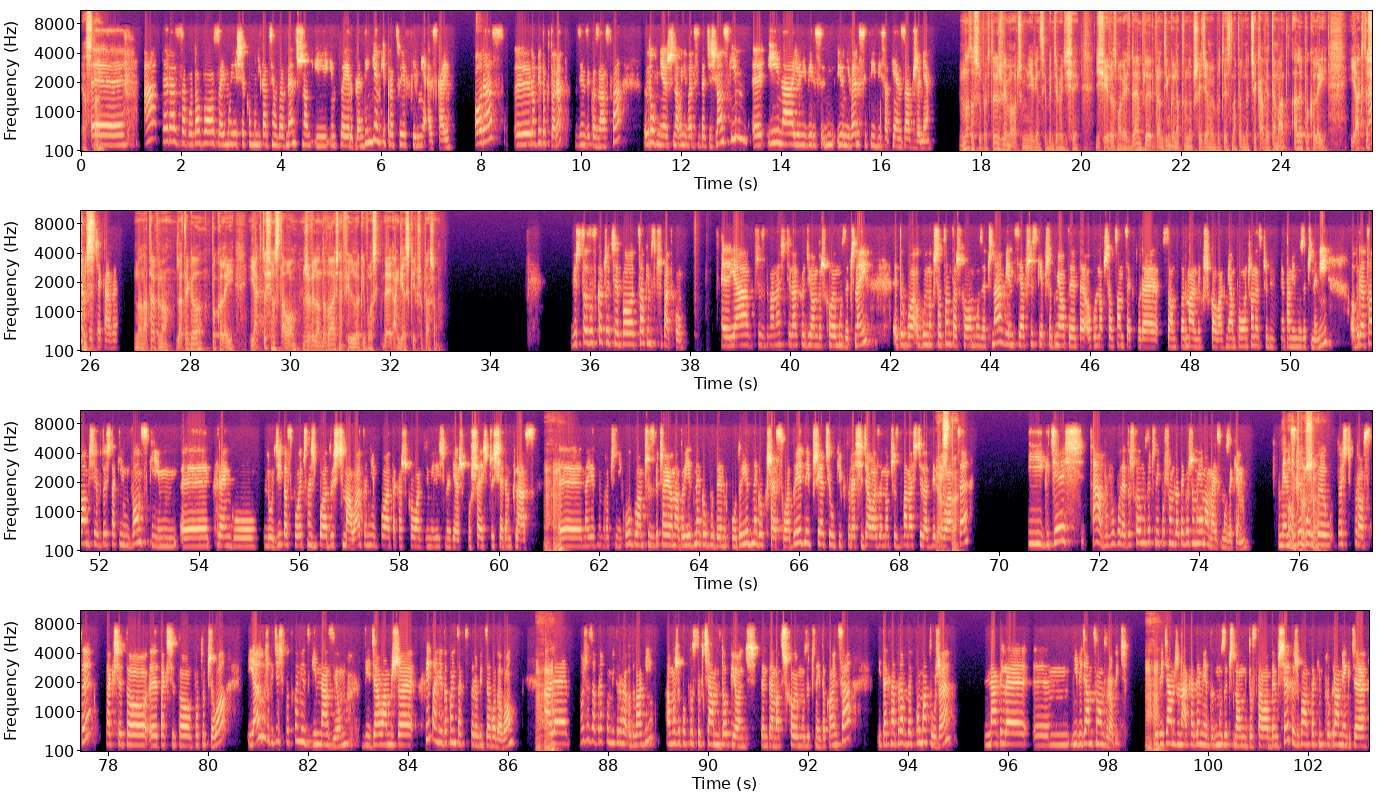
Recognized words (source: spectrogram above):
Jasne. E, a teraz zawodowo zajmuję się komunikacją wewnętrzną i employer brandingiem i pracuję w firmie Eskai. Oraz y, robię doktorat z językoznawstwa, również na Uniwersytecie Śląskim y, i na University di Sapienza w Rzymie. No to super, to już wiemy o czym mniej więcej będziemy dzisiaj, dzisiaj rozmawiać. Do employer brandingu na pewno przejdziemy, bo to jest na pewno ciekawy temat, ale po kolei. Jak to Bardzo się... ciekawy. No na pewno, dlatego po kolei. Jak to się stało, że wylądowałaś na filologii włoskiej, e, angielskiej, przepraszam? Wiesz co, zaskoczę cię, bo całkiem z przypadku. E, ja przez 12 lat chodziłam do szkoły muzycznej. E, to była ogólnokształcąca szkoła muzyczna, więc ja wszystkie przedmioty, te ogólnokształcące, które są w normalnych szkołach, miałam połączone z przedmiotami muzycznymi obracałam się w dość takim wąskim y, kręgu ludzi. Ta społeczność była dość mała. To nie była taka szkoła, gdzie mieliśmy, wiesz, po sześć czy siedem klas mhm. y, na jednym roczniku. Byłam przyzwyczajona do jednego budynku, do jednego krzesła, do jednej przyjaciółki, która siedziała ze mną przez 12 lat w jednej Jasne. ławce. I gdzieś, a bo w ogóle do szkoły muzycznej poszłam dlatego, że moja mama jest muzykiem. Więc o, wybór był dość prosty. Tak się to, tak się to potoczyło. Ja już gdzieś pod koniec gimnazjum wiedziałam, że chyba nie do końca chcę to robić zawodowo, mhm. ale może zabrakło mi trochę odwagi, a może po prostu chciałam dopiąć ten temat szkoły muzycznej do końca. I tak naprawdę po maturze nagle ym, nie wiedziałam, co mam zrobić. Mhm. Bo wiedziałam, że na Akademię Muzyczną dostałabym się. Też byłam w takim programie, gdzie,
